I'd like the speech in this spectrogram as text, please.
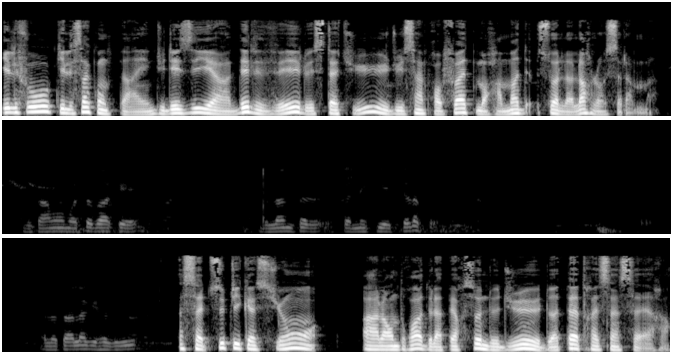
Il faut qu'il s'accompagne du désir d'élever le statut du saint prophète Mohammed. Cette supplication à l'endroit de la personne de Dieu doit être sincère.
